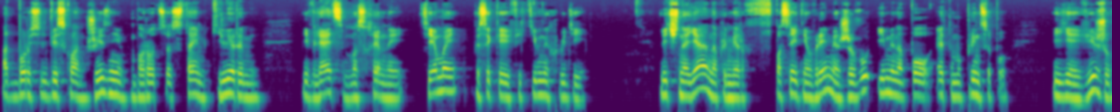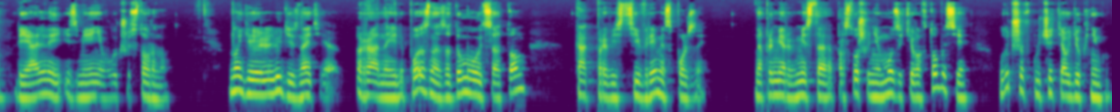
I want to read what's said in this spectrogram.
Отбросить весь хлам жизни, бороться с тайм-киллерами является масхемной темой высокоэффективных людей – Лично я, например, в последнее время живу именно по этому принципу, и я вижу реальные изменения в лучшую сторону. Многие люди, знаете, рано или поздно задумываются о том, как провести время с пользой. Например, вместо прослушивания музыки в автобусе лучше включить аудиокнигу.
